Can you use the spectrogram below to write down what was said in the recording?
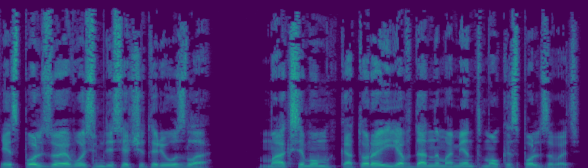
используя 84 узла, максимум, который я в данный момент мог использовать.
